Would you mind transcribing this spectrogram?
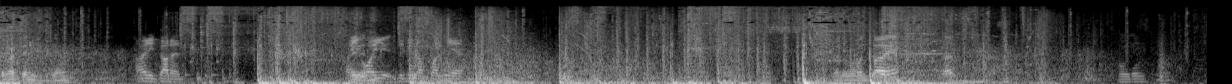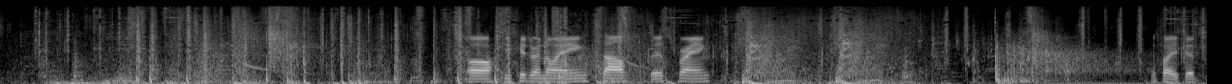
They might finish the game. I already got it. Oh, you, you, did you knock one here? Another one One died. Holding. Oh, these kids are annoying. South, they're spraying. Let's fight these kids.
